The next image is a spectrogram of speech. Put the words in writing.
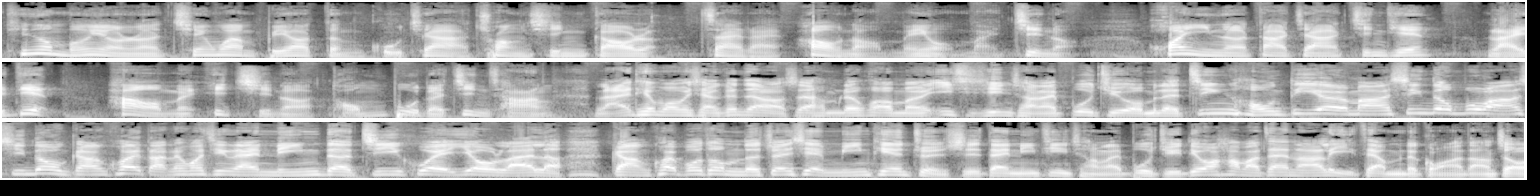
听众朋友呢，千万不要等股价创新高了再来懊恼没有买进哦，欢迎呢大家今天来电。和我们一起呢，同步的进场。来，天我们想跟着老师，他们的话，我们一起进场来布局我们的金红第二吗？心动不马上行动，赶快打电话进来，您的机会又来了，赶快拨通我们的专线，明天准时带您进场来布局。电话号码在哪里？在我们的广告当中，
